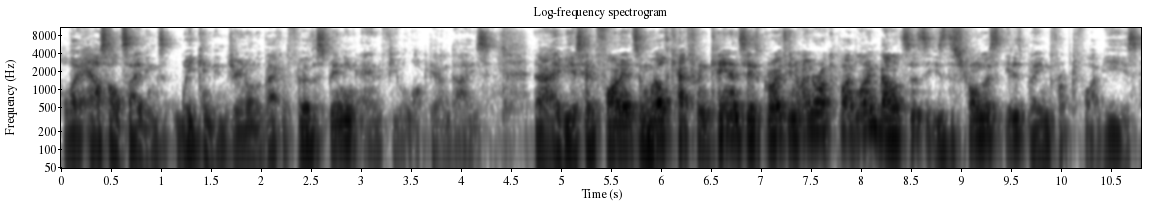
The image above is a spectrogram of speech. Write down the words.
although household savings weakened in June on the back of further spending and fewer lockdown days. Now, ABS Head of Finance and Wealth, Catherine Keenan, says growth in owner-occupied loan balances is the strongest it has been for up to five years,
